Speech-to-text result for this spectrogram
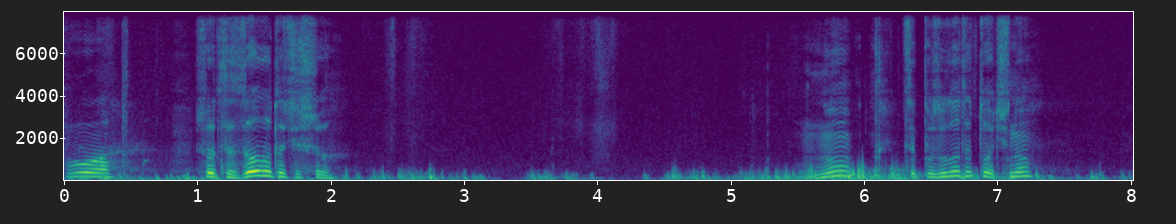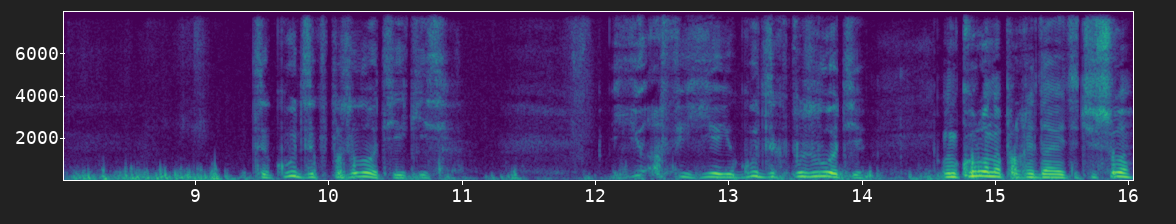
Во. Що це золото чи що? Ну, це позолота точно. Це гудзик в позолоті якийсь. Я офігею, гудзик в позолоті. Вон корона проглядається, чи що?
